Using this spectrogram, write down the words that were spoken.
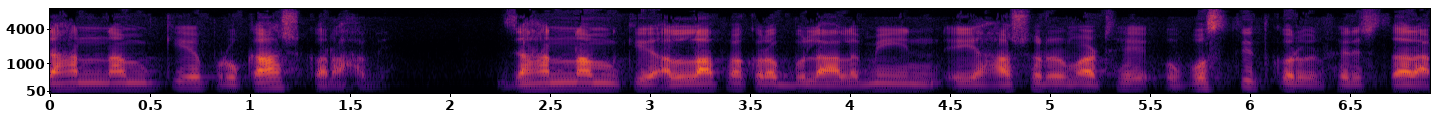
জাহান্নামকে প্রকাশ করা হবে। জাহান্নামকে আল্লাহ ফাকরাবুল আলমিন এই হাসরের মাঠে উপস্থিত করবে ফেরিস্তারা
